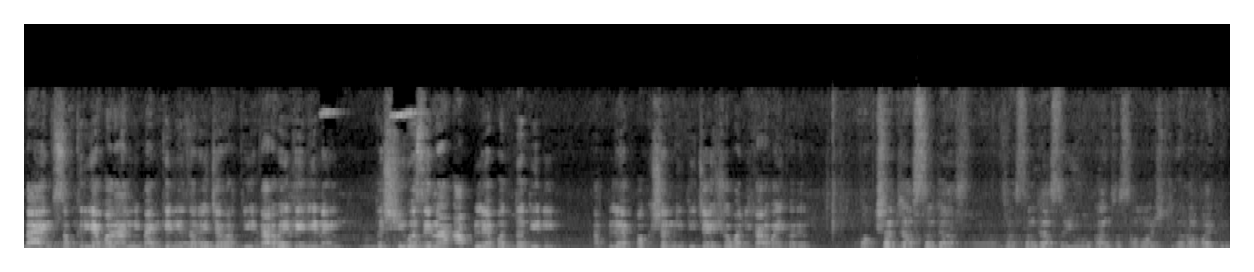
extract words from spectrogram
बँक सक्रियपणाने बँकेने जर याच्यावरती कारवाई केली नाही तर शिवसेना आपल्या पद्धतीने आपल्या पक्ष नीतीच्या हिशोबाने कारवाई करेल. पक्षात जास्त जास्त जास्तीत जास्त युवकांचा समावेश झाला पाहिजे.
